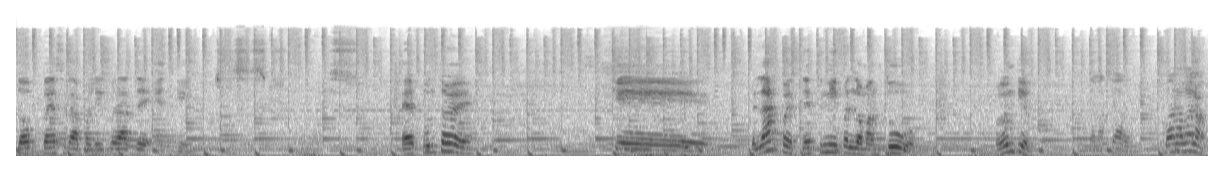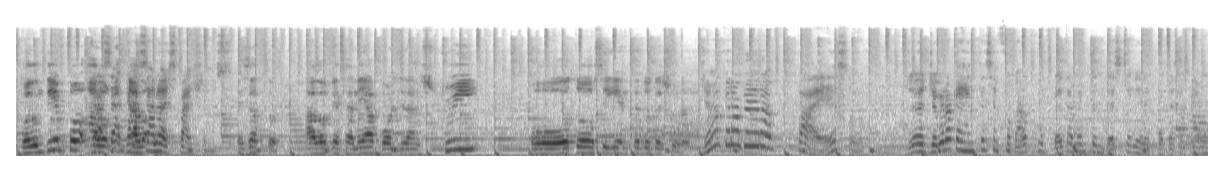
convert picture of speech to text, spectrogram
dos veces la película de Endgame. El punto es que, ¿verdad? Pues Destiny pues lo mantuvo por un tiempo. Demasiado. Bueno, bueno. Por un tiempo a lo, Gracias, a gracias a lo- los expansions. exacto, a lo que salía Borderlands 3 o otro siguiente shooter. Yo no creo que era para eso. Yo, yo creo que gente se enfocaron completamente en Destiny después que sacaron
